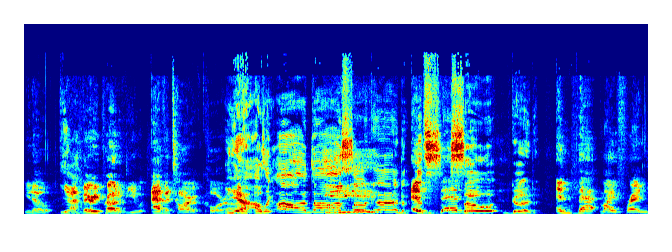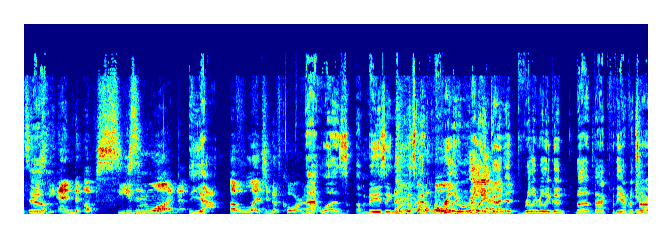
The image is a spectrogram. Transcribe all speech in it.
You know, Yeah. I'm very proud of you, Avatar Korra. Yeah, I was like, oh, duh, so good. And it's then- so good. And that, my friends, is the end of season one Yeah, of Legend of Korra. that was amazing. It's Oh, really, really man. good. It's really, really good uh, back for the Avatar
